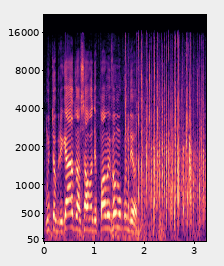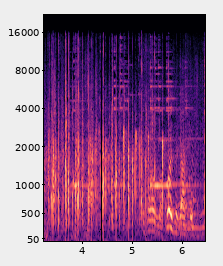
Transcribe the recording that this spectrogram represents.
Muito obrigado, uma salva de palmas e vamos com Deus. Quer falar alguma coisa, Gato?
